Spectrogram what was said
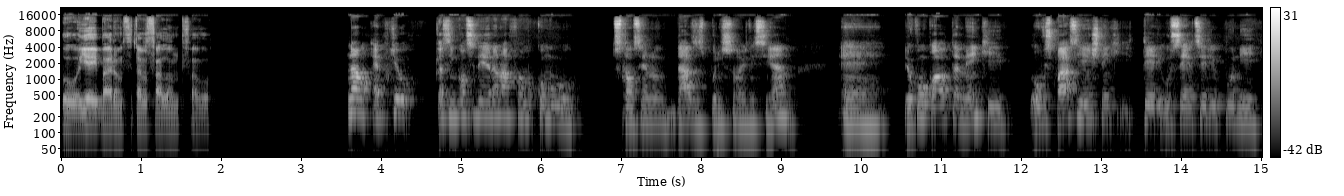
Oh, e aí, Barão, você estava falando, por favor? Não, é porque eu, assim, considerando a forma como estão sendo dadas as punições nesse ano, é, eu concordo também que houve espaço e a gente tem que ter o certo seria punir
